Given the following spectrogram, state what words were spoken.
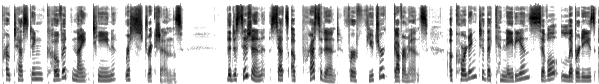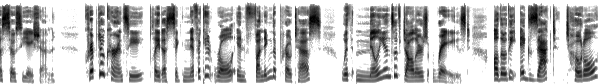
protesting COVID 19 restrictions. The decision sets a precedent for future governments, according to the Canadian Civil Liberties Association. Cryptocurrency played a significant role in funding the protests, with millions of dollars raised, although the exact total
